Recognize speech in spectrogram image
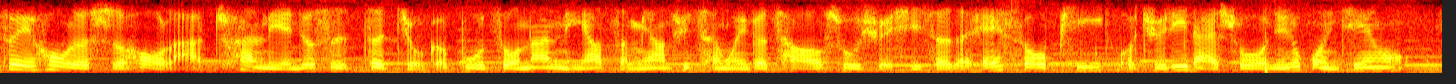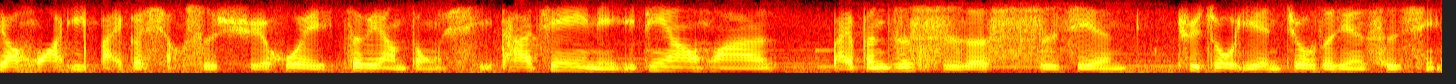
最后的时候啦，串联就是这九个步骤。那你要怎么样去成为一个超速学习者的 SOP？我举例来说。你如果你今天要花一百个小时学会这个样东西，他建议你一定要花百分之十的时间去做研究这件事情。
